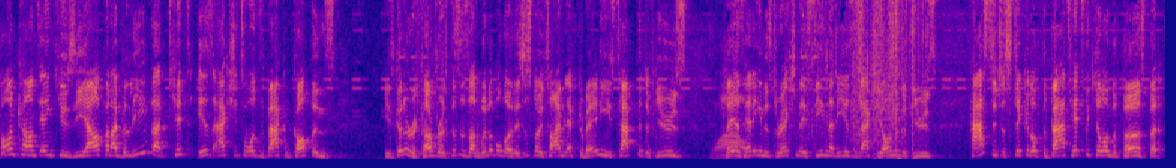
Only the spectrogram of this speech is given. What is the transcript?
Can't count NQZ out, but I believe that Kit is actually towards the back of Coffins. He's going to recover it. This is unwinnable, though. There's just no time left remaining. He's tapped the defuse. Wow. Players heading in his direction. They've seen that he isn't actually on the defuse. Has to just stick it off the bat. Hits the kill on the first, but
